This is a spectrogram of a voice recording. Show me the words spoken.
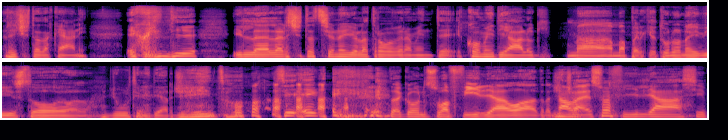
recita da cani e quindi il- la recitazione io la trovo veramente come i dialoghi. Ma, ma perché tu non hai visto gli ultimi di Argento? Sì, e- con sua figlia o altra. No, cioè- beh, sua figlia, sì,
